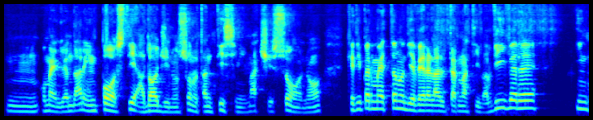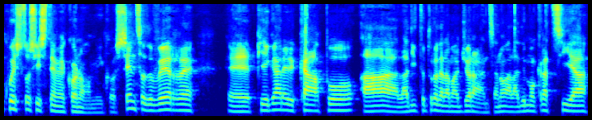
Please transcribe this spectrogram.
mh, o meglio, andare in posti, ad oggi non sono tantissimi, ma ci sono, che ti permettono di avere l'alternativa, vivere in questo sistema economico, senza dover eh, piegare il capo alla dittatura della maggioranza, no? alla democrazia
